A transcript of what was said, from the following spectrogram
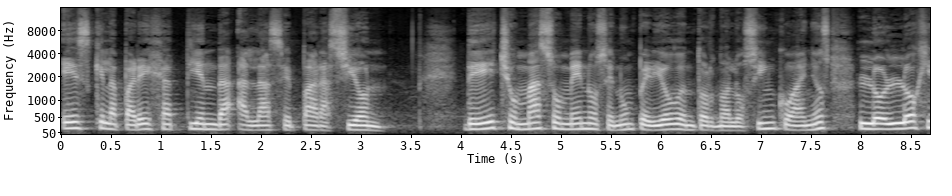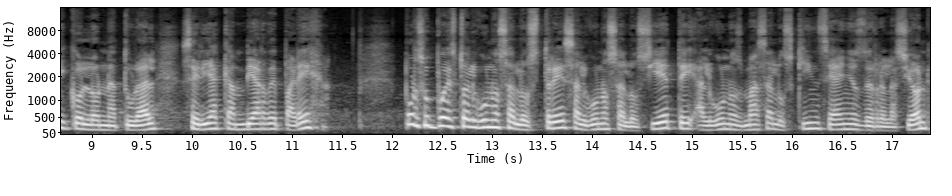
es que la pareja tienda a la separación. De hecho, más o menos en un periodo en torno a los cinco años, lo lógico, lo natural sería cambiar de pareja. Por supuesto, algunos a los 3, algunos a los 7, algunos más a los 15 años de relación,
